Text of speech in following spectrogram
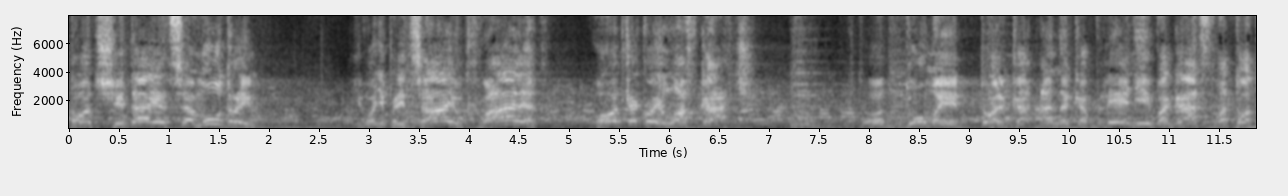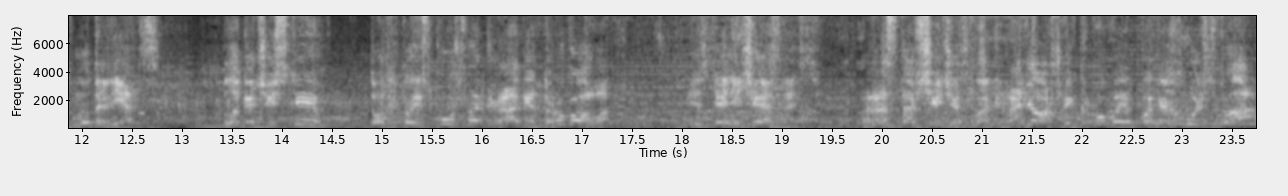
тот считается мудрым. Его не порицают, хвалят. Вот какой ловкач. Кто думает только о накоплении богатства, тот мудрец. Благочестив тот, кто искусно грабит другого. Везде нечестность, ростовщичество, грабеж и грубое богохульство.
